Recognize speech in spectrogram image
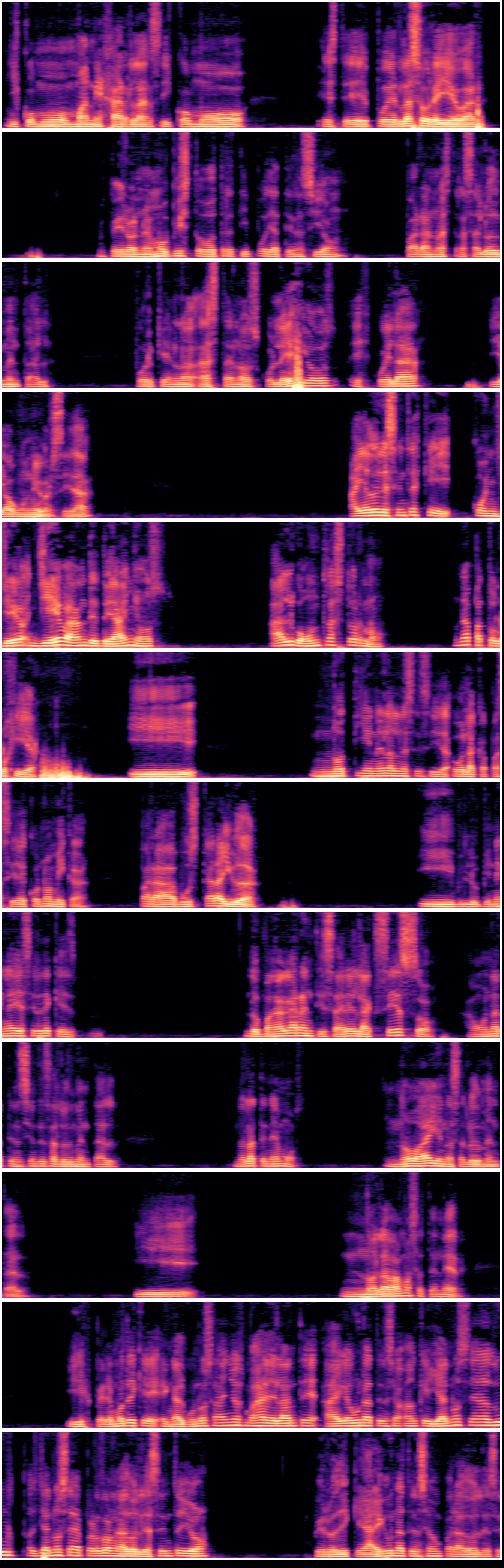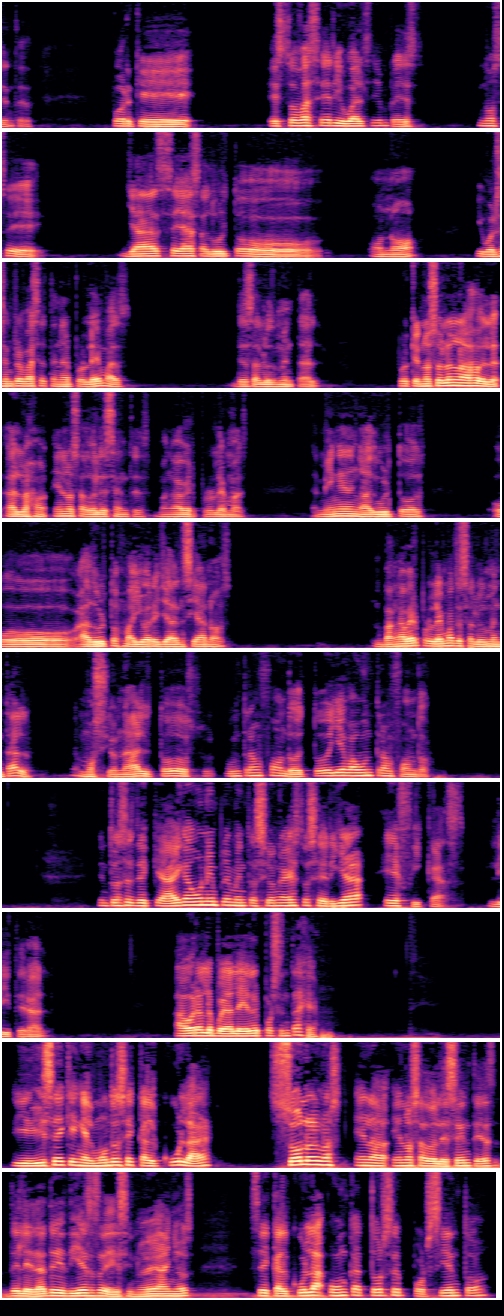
y cómo manejarlas y cómo este, poderlas sobrellevar. Pero no hemos visto otro tipo de atención para nuestra salud mental. Porque en hasta en los colegios, escuela y universidad hay adolescentes que llevan desde años algo, un trastorno, una patología. Y no tienen la necesidad o la capacidad económica para buscar ayuda. Y lo vienen a decir de que los van a garantizar el acceso a una atención de salud mental. No la tenemos. No hay una salud mental. Y no la vamos a tener. Y esperemos de que en algunos años más adelante haya una atención, aunque ya no sea adulto, ya no sea, perdón, adolescente yo, pero de que haya una atención para adolescentes. Porque esto va a ser igual siempre, es, no sé, ya seas adulto o, no, igual siempre vas a tener problemas de salud mental. Porque no solo en los, en los adolescentes van a haber problemas, también en adultos o adultos mayores ya ancianos van a haber problemas de salud mental, emocional, todo, un trasfondo, todo lleva un trasfondo. Entonces, de que haya una implementación a esto sería eficaz, literal. Ahora les voy a leer el porcentaje. Y dice que en el mundo se calcula, solo en los, en, los adolescentes de la edad de 10 a 19 años, se calcula un 14%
